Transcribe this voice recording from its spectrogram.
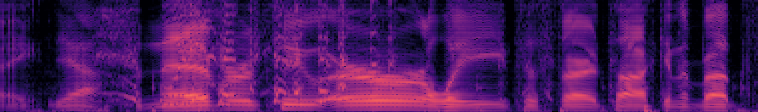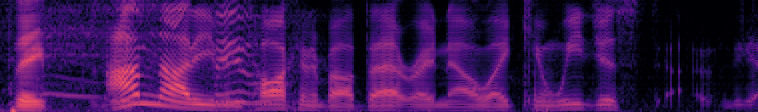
Hey, Yeah. it's never too early to start talking about the safety. I'm not even Boom. talking about that right now. Like, can we just? uh,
